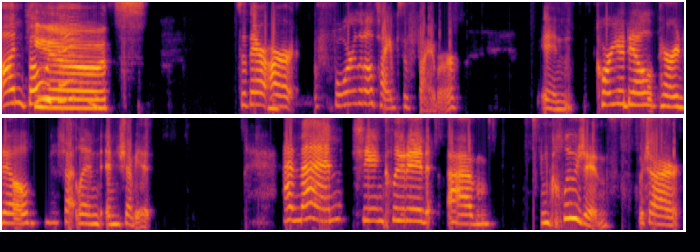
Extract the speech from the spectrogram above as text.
on both Cute. ends. So there are four little types of fiber in Corriedale, Perendale, Shetland, and Cheviot. And then she included um, inclusions, which are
